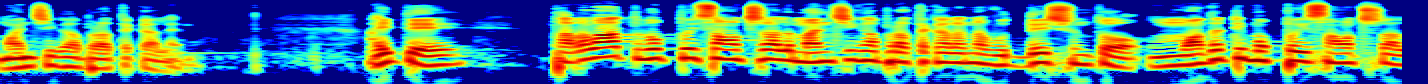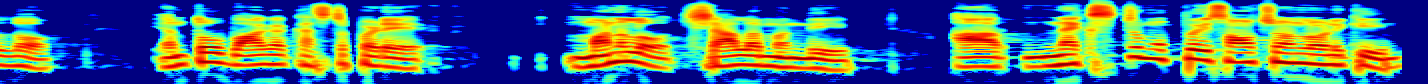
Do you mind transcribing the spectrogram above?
మంచిగా బ్రతకాలని. అయితే తర్వాత ముప్పై సంవత్సరాలు మంచిగా బ్రతకాలన్న ఉద్దేశంతో మొదటి ముప్పై సంవత్సరాల్లో ఎంతో బాగా కష్టపడే మనలో చాలామంది ఆ నెక్స్ట్ ముప్పై సంవత్సరంలోనికి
